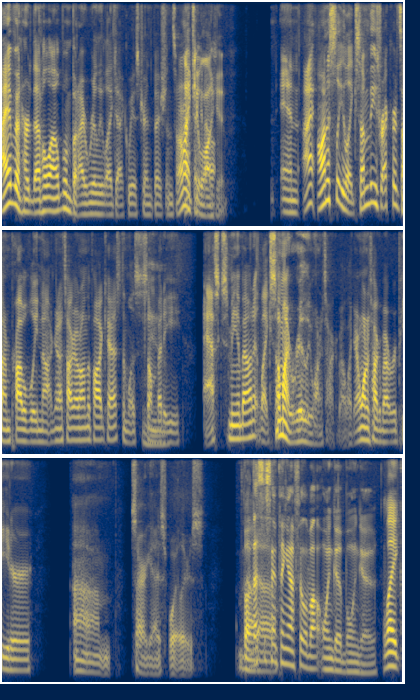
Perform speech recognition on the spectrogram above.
I haven't heard that whole album, but I really liked Aqueous Transmission, so I I might check you'll it like out. it. And I honestly like some of these records. I'm probably not gonna talk about on the podcast unless Yeah. somebody asks me about it. Like some I really want to talk about. Like I want to talk about Repeater. Um, sorry guys, spoilers. But that's the uh, same thing I feel about Oingo Boingo. Like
